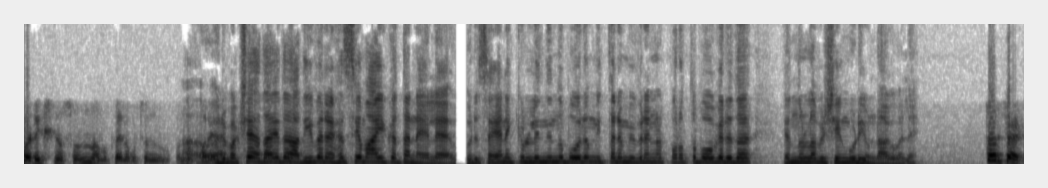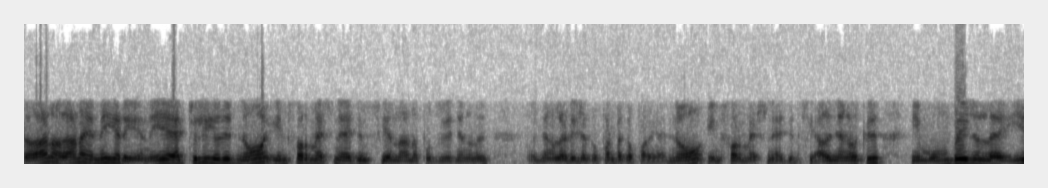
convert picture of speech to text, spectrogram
പ്രഡിക്ഷൻസ് ഒന്നും നമുക്ക് അതിനെ കുറിച്ചൊന്നും ഒരു പക്ഷേ അതായത് അതീവ രഹസ്യമായി തന്നെ അല്ലേ? ഒരു സേനയ്ക്കുള്ളിൽ നിന്ന് പോലും ഇത്തരം വിവരങ്ങൾ പുറത്തു പോകരുത് എന്നുള്ള വിഷയം കൂടി ഉണ്ടാകുമല്ലേ തീർച്ചയായിട്ടും. അതാണ് അതാണ് N I N I actually ഒരു നോ ഇൻഫർമേഷൻ ഏജൻസി എന്നാണ് പൊതുവെ ഞങ്ങൾ ഞങ്ങളുടെ ഇടയിലൊക്കെ പണ്ടൊക്കെ പറയാം നോ ഇൻഫർമേഷൻ ഏജൻസി അത് ഞങ്ങൾക്ക് ഈ മുംബൈയിലുള്ള ഈ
